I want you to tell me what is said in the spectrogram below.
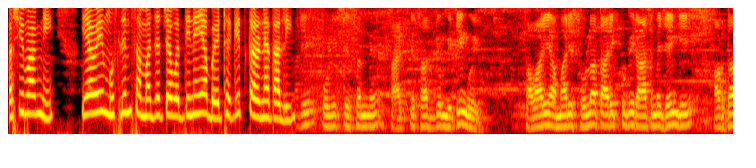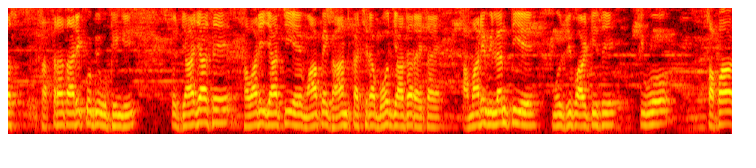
अशी मागणी यावेळी मुस्लिम समाजाच्या वतीने या बैठकीत करण्यात आली. पोलीस स्टेशन में साहब के साथ जो मीटिंग हुई सवारी हमारी 16 तारीख को भी रात में जाएँगी और 10 17 तारीख को भी उठेंगी। तो जहाँ जहाँ से सवारी जाती है, वहाँ पे गांद कचरा बहुत ज़्यादा रहता है। हमारी विनंती है म्यूनसिपाल्टी से कि वो सफ़ा,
